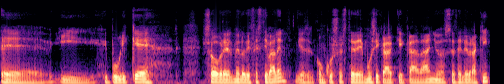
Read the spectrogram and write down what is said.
Eh, y, publiqué sobre el Melody Festivalen, y es el concurso este de música que cada año se celebra aquí.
